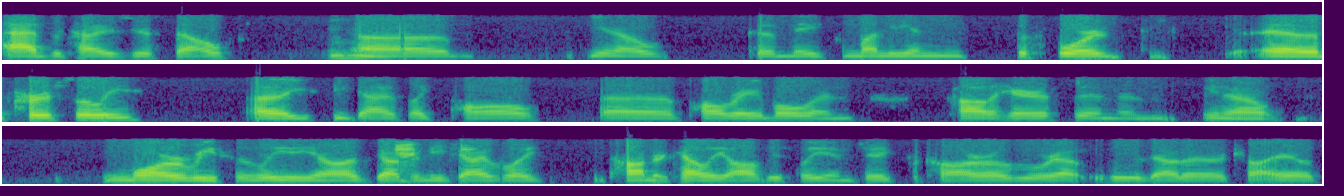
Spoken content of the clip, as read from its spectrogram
advertise yourself, Mm-hmm. um, you know, to make money in the sport uh, personally. Uh, you see guys like Paul, uh, Paul Rabil, and Kyle Harrison, and you know, more recently, you know, I've got to meet guys like Connor Kelly, obviously, and Jake Picaro, who were out, who was out at tryouts.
